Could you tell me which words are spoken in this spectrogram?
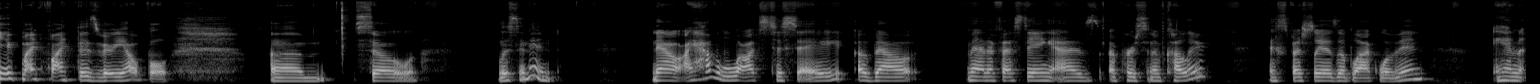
you might find this very helpful. Um, so listen in. Now, I have lots to say about manifesting as a person of color, especially as a black woman. And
